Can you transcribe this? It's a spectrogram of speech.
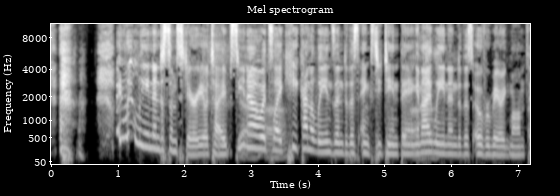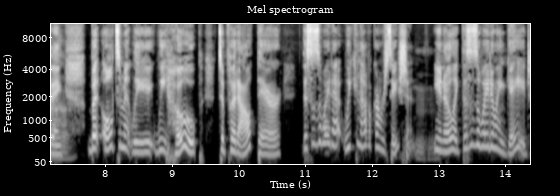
and we lean into some stereotypes. You know, it's like uh-huh. he kind of leans into this angsty teen thing, and I Uh-huh. lean into this overbearing mom thing. Uh-huh. But ultimately, we hope to put out there this is a way to we can have a conversation. Mhm. You know, like this is a way to engage.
